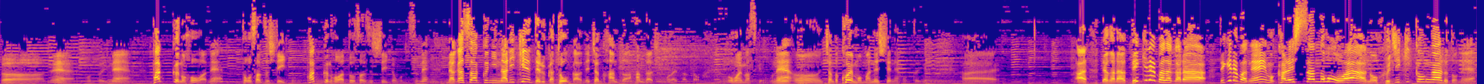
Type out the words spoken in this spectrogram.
うん、ね本当にね。パックの方はね、盗撮していいと思う。パックの方は盗撮していいと思うんですよね。長沢くんになりきれてるかどうかはね、ちゃんと判断、判断してもらえたと思いますけどもね。うん、ちゃんと声も真似してね、本当にね。はい。あ、だから、できればだから、できればね、今彼氏さんの方は、あの、藤木くんがあるとね、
